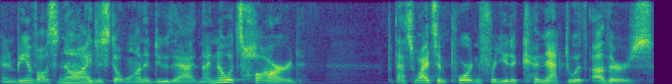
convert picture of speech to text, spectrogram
and be involved. No, I just don't want to do that. And I know it's hard, but that's why it's important for you to connect with others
